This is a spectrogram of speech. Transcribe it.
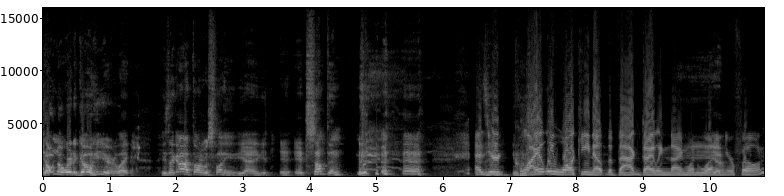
don't know where to go here. Like, he's like, oh, I thought it was funny. Yeah, it, it, it's something. As you're quietly walking out the back, dialing nine one one on your phone,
